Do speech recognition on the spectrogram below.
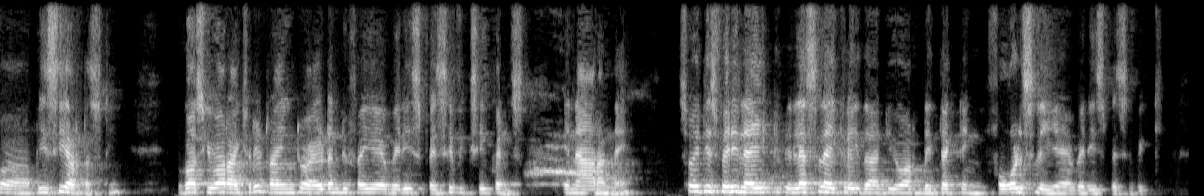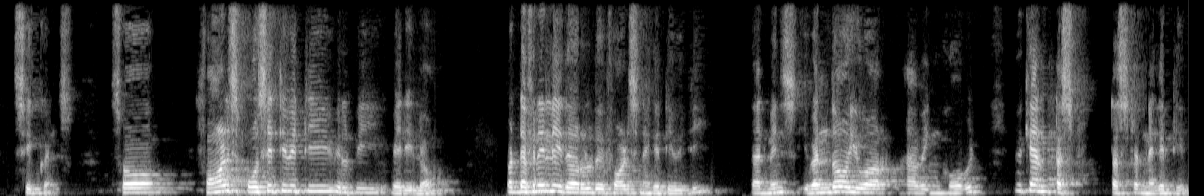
uh, PCR testing, because you are actually trying to identify a very specific sequence in RNA so it is very like less likely that you are detecting falsely a very specific sequence. So false positivity will be very low, but definitely there will be false negativity. That means even though you are having COVID, you can test tested negative.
